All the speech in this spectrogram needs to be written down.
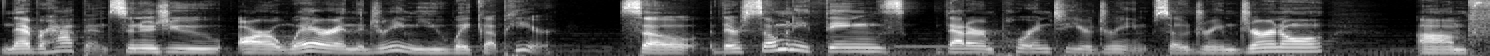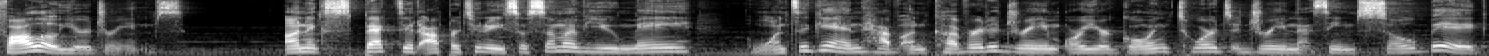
Never happens. Soon as you are aware in the dream, you wake up here. So there's so many things that are important to your dream. So dream journal, um, follow your dreams, unexpected opportunities. So some of you may once again have uncovered a dream or you're going towards a dream that seems so big,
